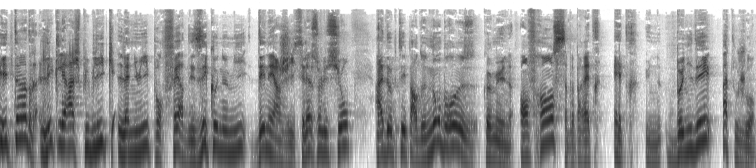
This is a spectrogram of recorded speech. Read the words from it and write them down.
Éteindre l'éclairage public la nuit pour faire des économies d'énergie. C'est la solution adoptée par de nombreuses communes en France. Ça peut paraître être une bonne idée, pas toujours.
